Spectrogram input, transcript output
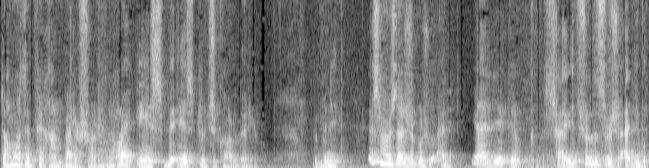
داماد پیغمبر شد می‌خوای اسم به اسم تو چی کار داریم؟ ببینید اسم پسرش رو گوشو علی. یه علی که شهید شد اسمش علی بود.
